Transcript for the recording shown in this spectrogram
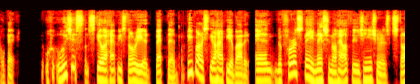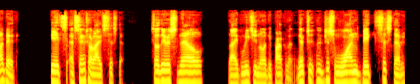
Okay. Which is still a happy story At back then. People are still happy about it. And the first day National Health Insurance started it's a centralized system. So there's no like regional department. There's just one big system.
